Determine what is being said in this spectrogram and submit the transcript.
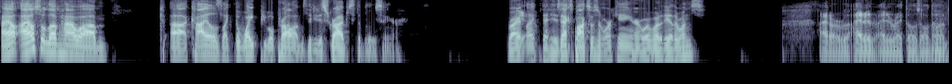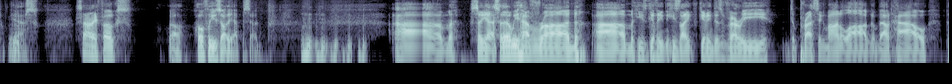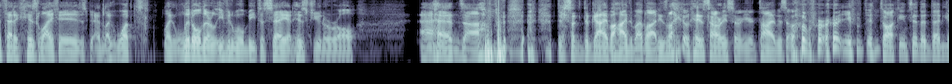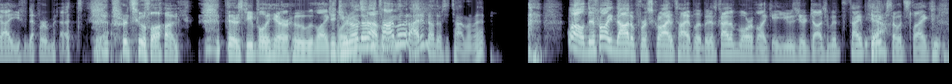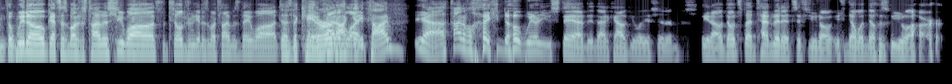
I I also love how um uh Kyle's like the white people problems that he describes to the blues singer. Right? Yeah. Like that his Xbox wasn't working or what, what are the other ones? I don't, remember, I didn't, I didn't write those all down. Yeah. Oops. Sorry, folks. Well, hopefully you saw the episode. Um. So yeah. So then we have Ron. Um. He's giving. He's like giving this very depressing monologue about how pathetic his life is and like what like little there even will be to say at his funeral. And uh, there's like the guy behind him line. He's like, "Okay, sorry, sir, your time is over. You've been talking to the dead guy you've never met for too long. There's people here who like. Did you know there was a time limit? I didn't know there was a time limit. Well, there's probably not a prescribed time limit. It's kind of more of like a use your judgment type thing. Yeah. So it's like the widow gets as much time as she wants, the children get as much time as they want. Does the caterer not get time? Yeah, kind of like know where you stand in that calculation, and you know, don't spend ten minutes if you don't if no one knows who you are,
